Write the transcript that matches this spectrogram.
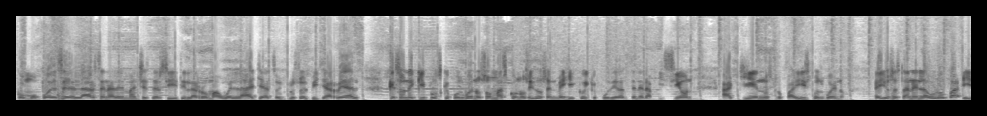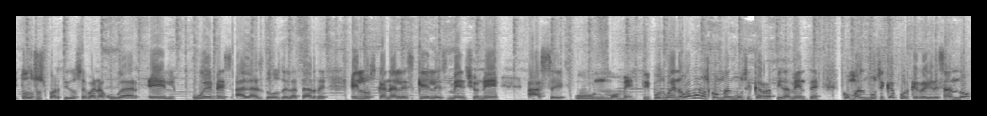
como puede ser el Arsenal, el Manchester City, la Roma o el Ajax o incluso el Villarreal, que son equipos que pues bueno son más conocidos en México y que pudieran tener afición aquí en nuestro país, pues bueno, ellos están en la Europa y todos sus partidos se van a jugar el jueves a las 2 de la tarde en los canales que les mencioné hace un momento. Y pues bueno, vámonos con más música rápidamente, con más música porque regresando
